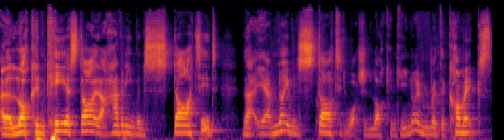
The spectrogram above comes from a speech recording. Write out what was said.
Uh, Locke and Key has started. I haven't even started that yet. I've not even started watching Locke and Key. Not even read the comics.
